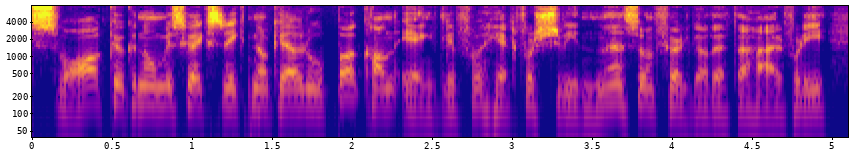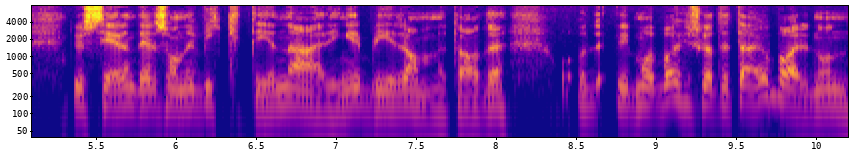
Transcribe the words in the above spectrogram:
svak økonomisk vekst, riktignok i Europa, kan egentlig for, helt forsvinne som følge av dette her. Fordi du ser en del sånne viktige næringer bli rammet av det. Og vi må bare huske at dette er jo bare noen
